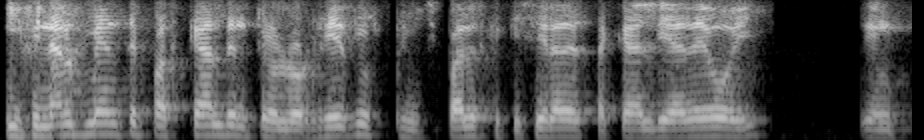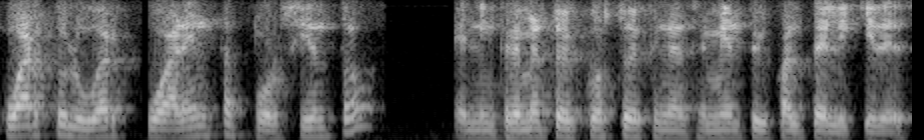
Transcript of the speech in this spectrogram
Y finalmente, Pascal, dentro de los riesgos principales que quisiera destacar el día de hoy, en cuarto lugar, 40% el incremento del costo de financiamiento y falta de liquidez.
